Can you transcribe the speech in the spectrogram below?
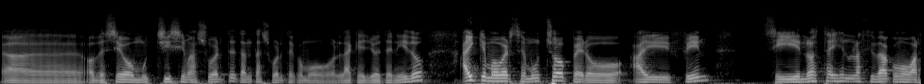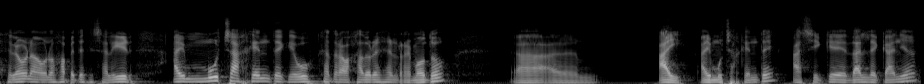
eh, os deseo muchísima suerte, tanta suerte como la que yo he tenido. Hay que moverse mucho, pero hay fin. Si no estáis en una ciudad como Barcelona o no os apetece salir, hay mucha gente que busca trabajadores en remoto. Eh, hay, hay mucha gente, así que dadle caña.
